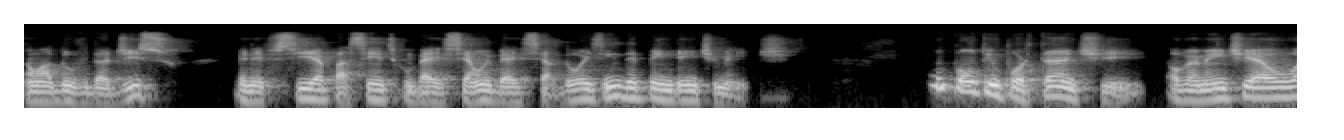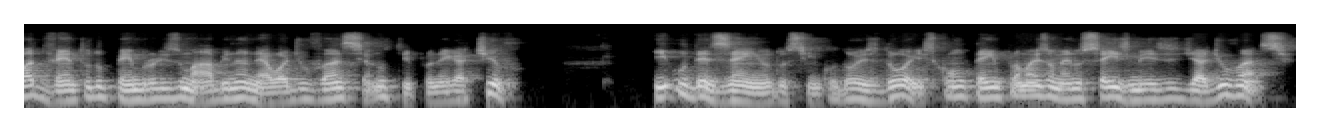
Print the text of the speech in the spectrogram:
Não há dúvida disso. Beneficia pacientes com BRCA1 e BRCA2 independentemente. Um ponto importante, obviamente, é o advento do pembrolizumab na neoadjuvância no triplo negativo. E o desenho do 522 contempla mais ou menos seis meses de adjuvância.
